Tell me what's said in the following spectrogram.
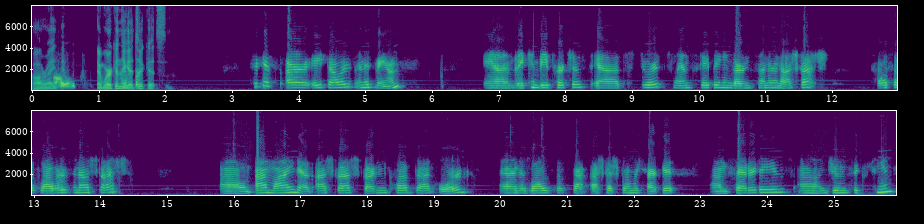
All right. And where can they get tickets? Tickets are eight dollars in advance, and they can be purchased at Stewart's Landscaping and Garden Center in Oshkosh, House of Flowers in Oshkosh, um, online at OshkoshGardenClub.org, and as well as the Oshkosh Farmers Market on Saturdays on June 16th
